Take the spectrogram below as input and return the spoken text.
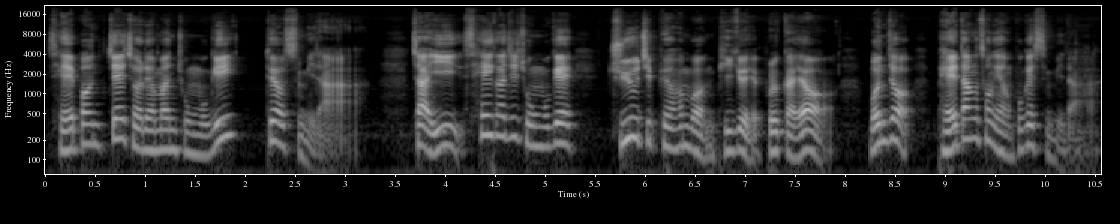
세 번째 저렴한 종목이 되었습니다. 자, 이 세 가지 종목의 주요 지표 한번 비교해 볼까요? 먼저 배당 성향 보겠습니다.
